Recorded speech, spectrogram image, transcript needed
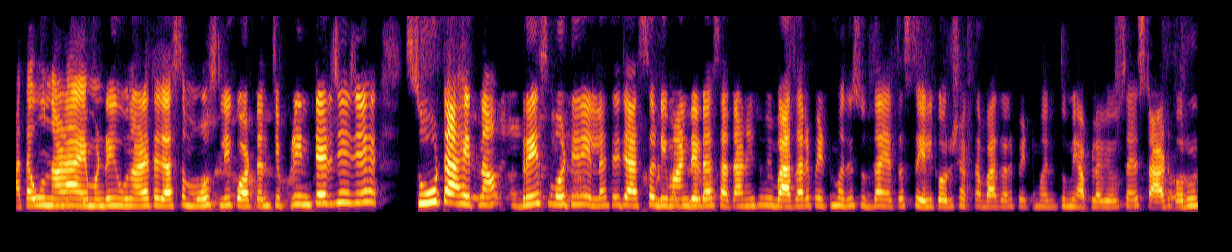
आता उन्हाळा आहे म्हणजे उन्हाळ्यात जास्त मोस्टली कॉटनचे प्रिंटेडचे जे सूट आहेत ना ड्रेस मटेरियल ना ते जास्त डिमांडेड असतात. आणि तुम्ही बाजारपेठमध्ये सुद्धा याचा सेल करू शकता. बाजारपेठमध्ये तुम्ही आपला व्यवसाय स्टार्ट करून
